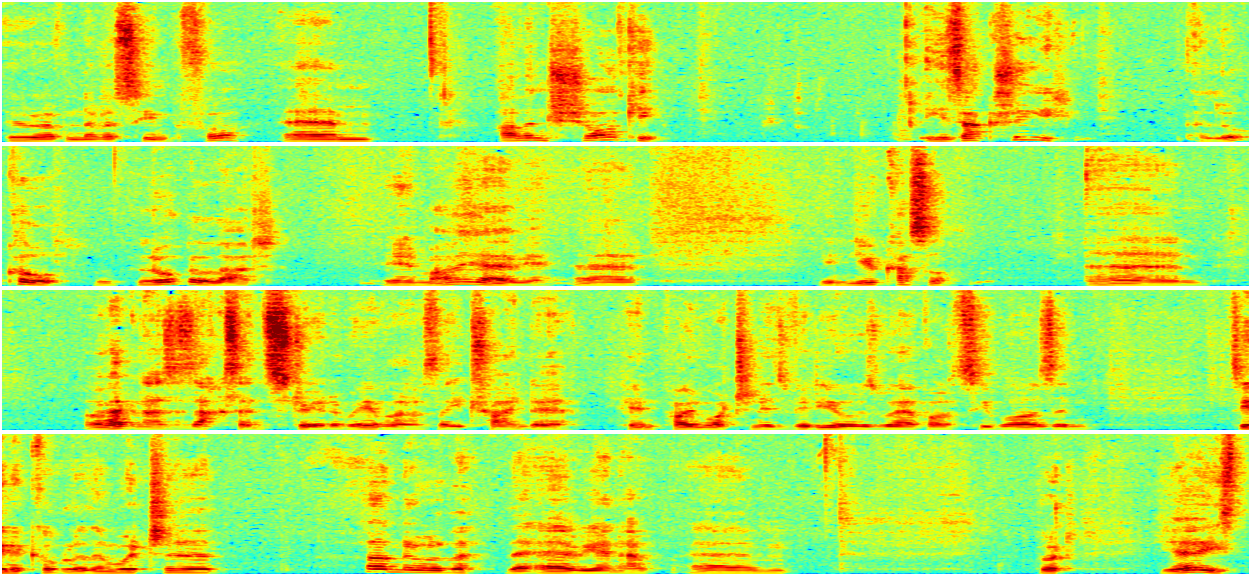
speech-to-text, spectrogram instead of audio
who I've never seen before. Um, Alan Sharkey. He's actually a local local lad in my area, uh, in Newcastle, and I recognised his accent straight away but I was like trying to pinpoint watching his videos whereabouts he was and seen a couple of them which uh, I know the, the area now. Um, but yeah he's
